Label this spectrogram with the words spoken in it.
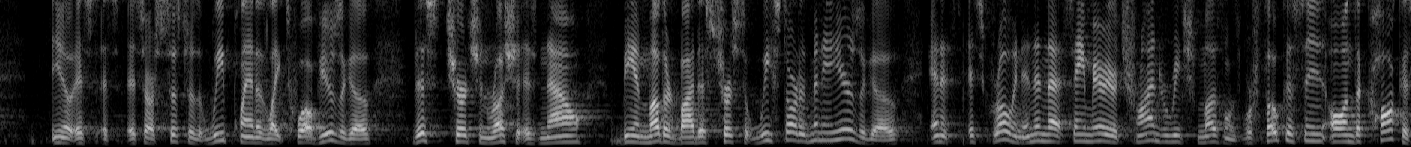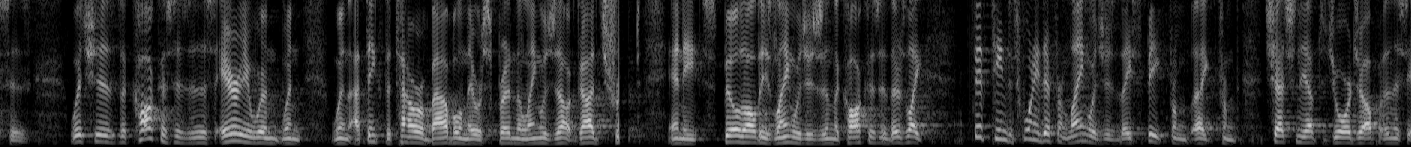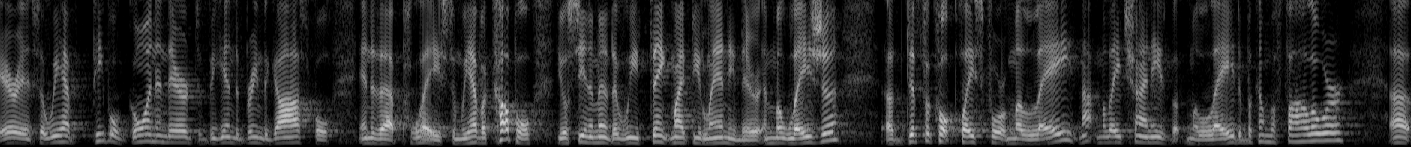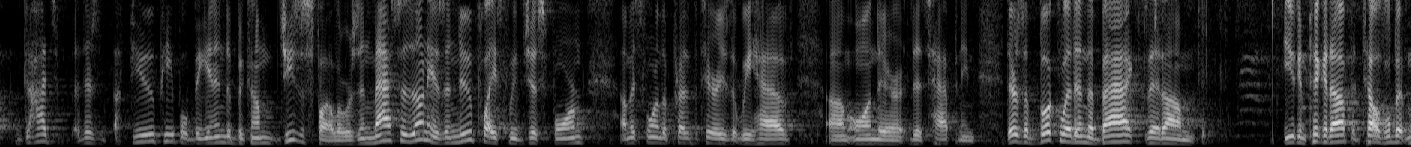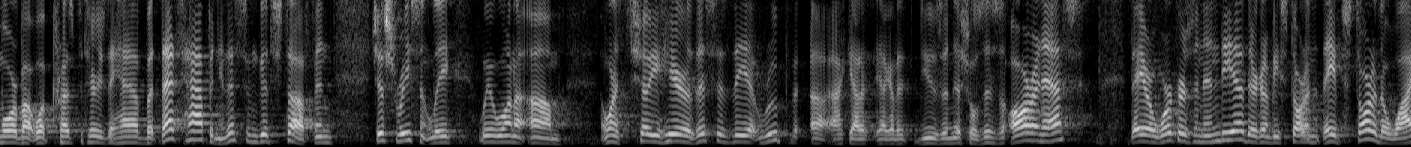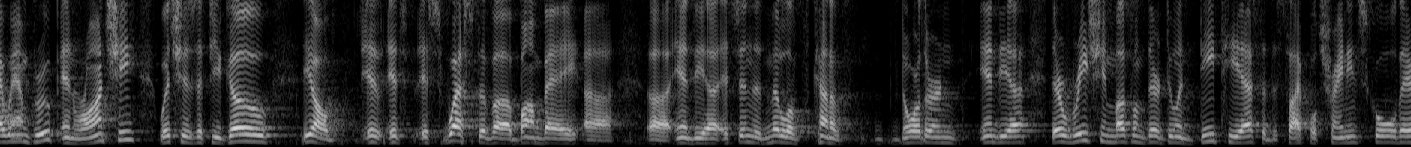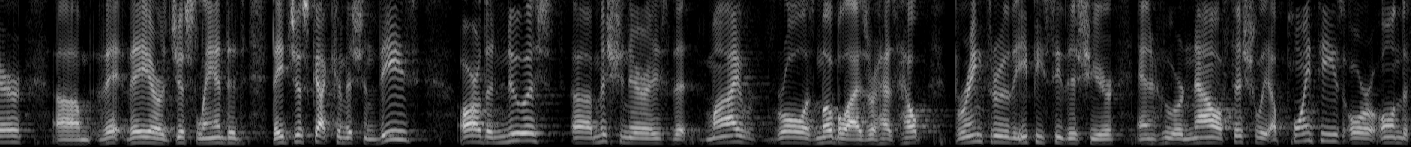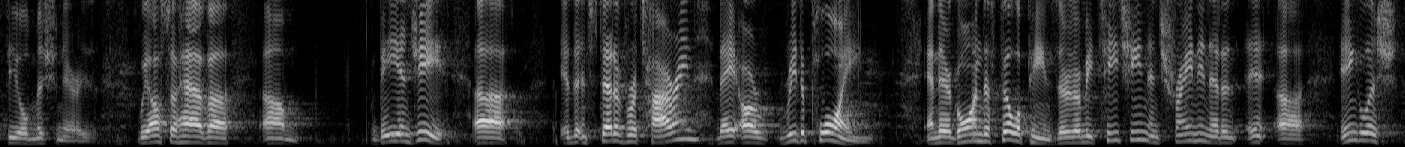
you know, it's, it's, it's our sister that we planted like 12 years ago. This church in Russia is now being mothered by this church that we started many years ago, and it's, it's growing. And in that same area, trying to reach Muslims. We're focusing on the Caucasus, which is the Caucasus is this area when, when, when I think the Tower of Babel and they were spreading the languages out, God tripped and he spilled all these languages in the Caucasus. There's like 15 to 20 different languages they speak from like from Chechnya up to Georgia up in this area. And so we have people going in there to begin to bring the gospel into that place. And we have a couple you'll see in a minute that we think might be landing there in Malaysia. A difficult place for Malay, not Malay Chinese, but Malay to become a follower uh, God's, there's a few people beginning to become Jesus followers. And Macedonia is a new place we've just formed. Um, it's one of the presbyteries that we have um, on there that's happening. There's a booklet in the back that um, you can pick it up. It tells a little bit more about what presbyteries they have, but that's happening. That's some good stuff. And just recently, we want to. Um, I want to show you here. This is the RUP. Uh, I got I got to use initials. This is RNS. They are workers in India. They're going to be starting, they've started a YWAM group in Ranchi, which is if you go, you know, it, it's, it's west of uh, Bombay, uh, uh, India. It's in the middle of kind of northern India. They're reaching Muslims. They're doing DTS, a disciple training school there. Um, they, they are just landed. They just got commissioned. These are the newest uh, missionaries that my role as mobilizer has helped bring through the EPC this year and who are now officially appointees or on the field missionaries. We also have uh, um, B and G. Uh, instead of retiring, they are redeploying and they're going to Philippines. They're going to be teaching and training at an uh, English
